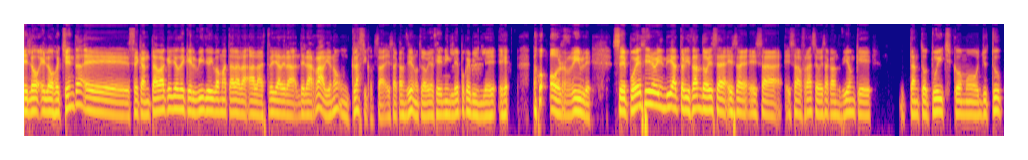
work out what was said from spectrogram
En, los 80 eh, se cantaba aquello de que el vídeo iba a matar a la, estrella de la, radio, ¿no? Un clásico, esa canción, no te la voy a decir en inglés porque mi inglés es horrible. ¿Se puede decir hoy en día, actualizando esa, esa frase o esa canción, que tanto Twitch como YouTube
